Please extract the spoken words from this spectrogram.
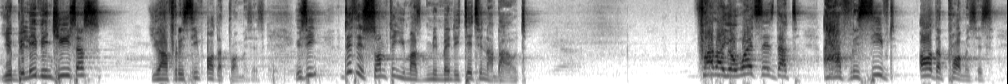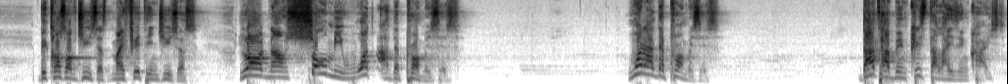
You believe in Jesus, you have received all the promises. You see, this is something you must be meditating about. Father, your word says that I have received all the promises because of Jesus, my faith in Jesus. Lord, now show me what are the promises. What are the promises that have been crystallized in Christ?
